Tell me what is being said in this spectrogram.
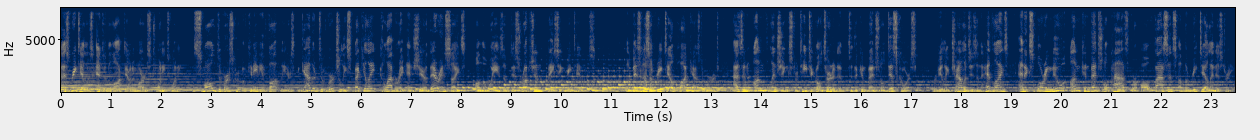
As retailers entered the lockdown in March 2020, a small, diverse group of Canadian thought leaders gathered to virtually speculate, collaborate, and share their insights on the waves of disruption facing retailers. The Business of Retail podcast emerged as an unflinching strategic alternative to the conventional discourse, revealing challenges in the headlines and exploring new, unconventional paths for all facets of the retail industry.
